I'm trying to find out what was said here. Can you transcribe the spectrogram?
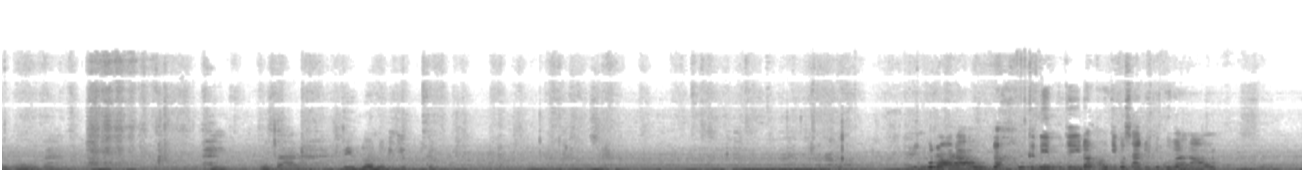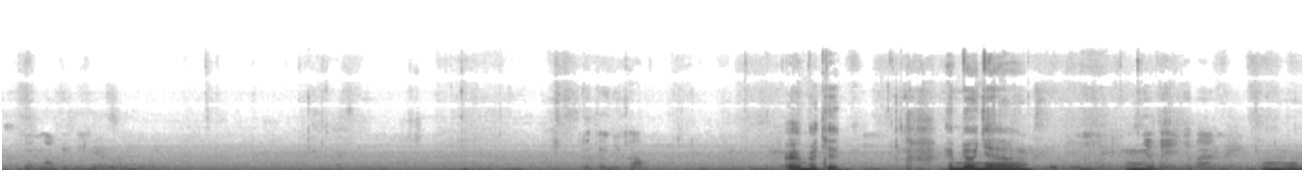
đừng có mua 13 Thiệt, 13 view lên nó bị dựng không có rõ đâu đó cái niềm của chị đó chị có xài được cái 13 đâu mua ngọt được đi Rồi tự nhiên khóc em hả chị em nhớ nhà á. Ừ, nhớ mẹ nhớ đúng rồi.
